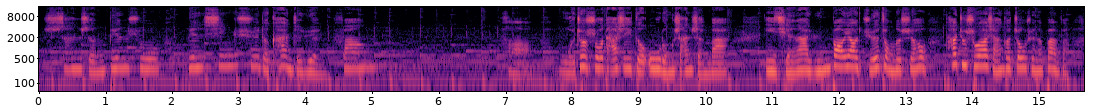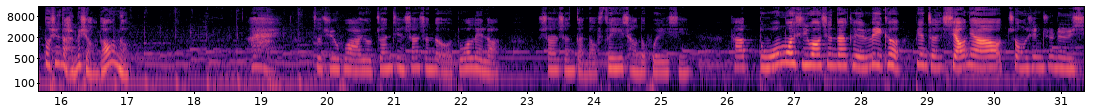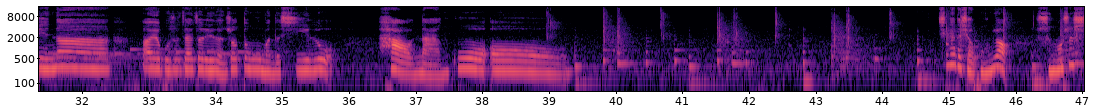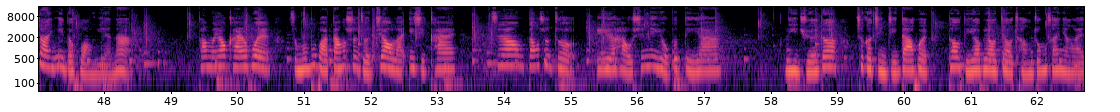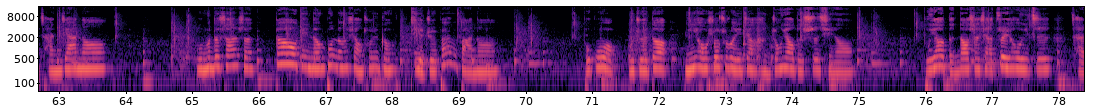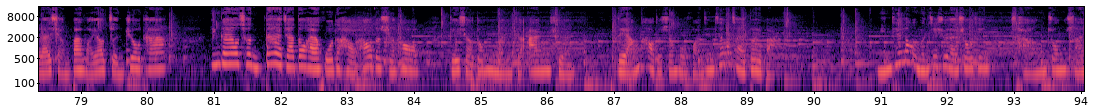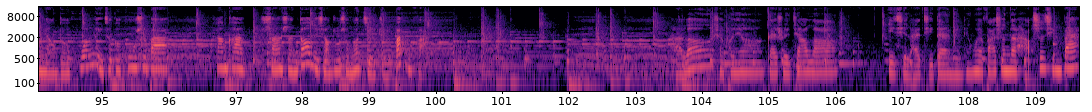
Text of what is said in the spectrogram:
山神边说边心虚地看着远方。啊，我就说他是一个乌龙山神吧。以前啊，云豹要绝种的时候，他就说要想一个周全的办法，到现在还没想到呢。唉，这句话又钻进山神的耳朵里了。山神感到非常的灰心，他多么希望现在可以立刻变成小鸟，重新去旅行啊！他又不是在这里忍受动物们的奚落。好难过哦，亲爱的小朋友，什么是善意的谎言啊？他们要开会，怎么不把当事者叫来一起开？这样当事者也好，心里有个底呀。你觉得这个紧急大会到底要不要叫长中山羊来参加呢？我们的山神到底能不能想出一个解决办法呢？不过，我觉得猕猴说出了一件很重要的事情哦，不要等到剩下最后一只才来想办法要拯救它，应该要趁大家都还活得好好的时候，给小动物们一个安全、良好的生活环境，这样才对吧？明天让我们继续来收听。长中山羊的婚礼这个故事吧，看看山神到底想出什么解决办法。好了，小朋友该睡觉了，一起来期待明天会发生的好事情吧。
